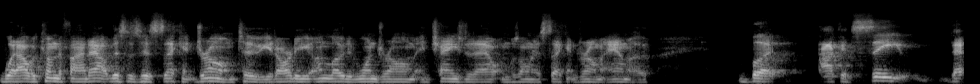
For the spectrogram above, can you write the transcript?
What I would come to find out, this is his second drum too. He had already unloaded one drum and changed it out and was on his second drum ammo. But I could see that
